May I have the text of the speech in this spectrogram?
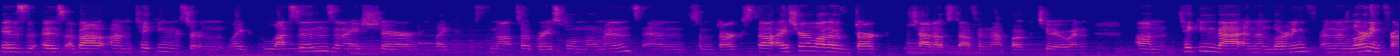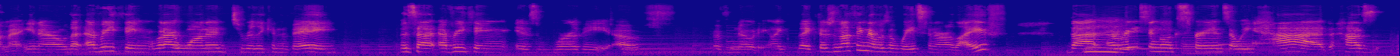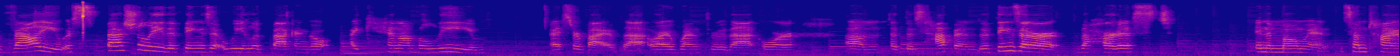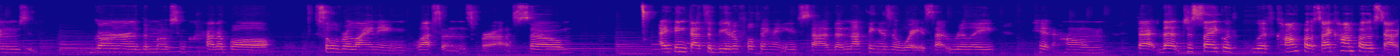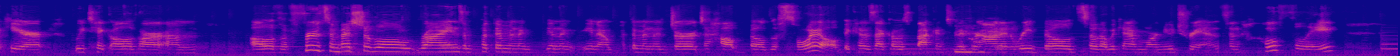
is is about um, taking certain like lessons, and I share like not so graceful moments and some dark stuff. I share a lot of dark shadow stuff in that book too, and um, taking that and then learning and then learning from it. You know that everything. What I wanted to really convey is that everything is worthy of of noting like like there's nothing that was a waste in our life that mm. every single experience that we had has value especially the things that we look back and go i cannot believe i survived that or i went through that or um, that this happened the things that are the hardest in the moment sometimes garner the most incredible silver lining lessons for us so I think that's a beautiful thing that you said that nothing is a waste. That really hit home. That that just like with with compost, I compost out here. We take all of our um, all of the fruits and vegetable rinds and put them in the in the you know put them in the dirt to help build the soil because that goes back into the mm-hmm. ground and rebuilds so that we can have more nutrients and hopefully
